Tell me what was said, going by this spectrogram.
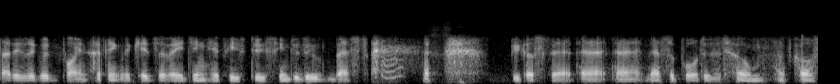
that is a good point. I think the kids of aging hippies do seem to do best because they're, they're, they're supported at home, of course.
